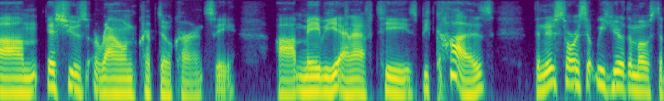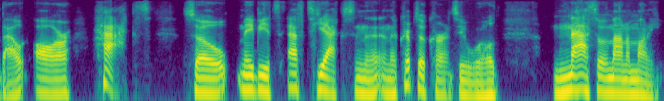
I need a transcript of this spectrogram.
um, issues around cryptocurrency, uh, maybe NFTs, because the news stories that we hear the most about are hacks. So maybe it's FTX in the in the cryptocurrency world, massive amount of money,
